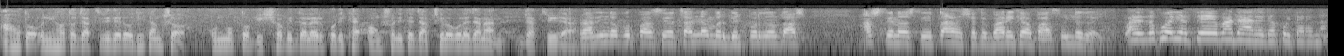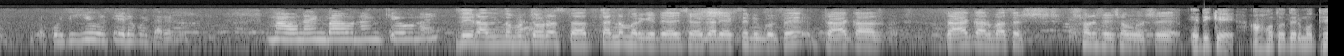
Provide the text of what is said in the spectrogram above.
আহত ও নিহত যাত্রীদের অধিকাংশ উন্মুক্ত বিশ্ববিদ্যালয়ের পরীক্ষায় অংশ নিতে যাচ্ছিল বলে জানান যাত্রীরা। রাজেন্দ্রপুর পাশে চার নম্বর গেট পর্যন্ত আসতে না আসতে তার সাথে বাড়ি খাওয়া বাস উল্টে যায়। না। মাও নাই বাও নাই কেউ নাই। যে রাজেন্দ্রপুর চৌরাস্তা চার নম্বর গেটে এসে গাড়ি অ্যাক্সিডেন্ট করছে ট্রাক আর ট্রাক আর বাসের সরাসরি সংঘর্ষে এদিকে আহতদের মধ্যে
